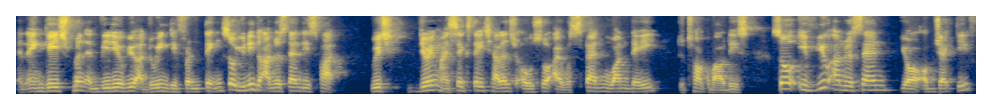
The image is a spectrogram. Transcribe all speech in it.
and engagement and video view are doing different things. So you need to understand this part, which during my six day challenge also, I will spend one day to talk about this. So if you understand your objective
